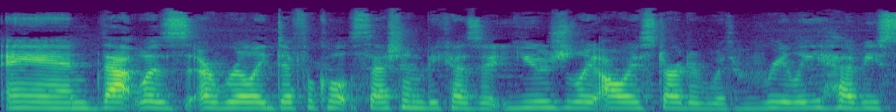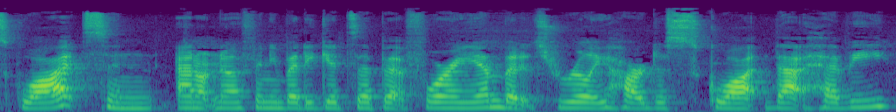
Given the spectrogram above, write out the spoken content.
And that was a really difficult session because it usually always started with really heavy squats. And I don't know if anybody gets up at 4 a.m., but it's really hard to squat that heavy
